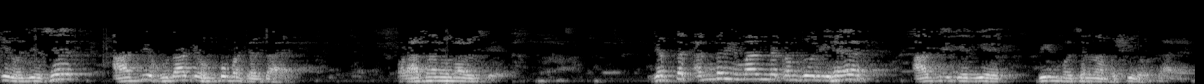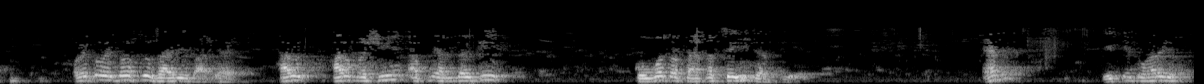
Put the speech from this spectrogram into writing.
کی وجہ سے آدمی خدا کے حکم پر چلتا ہے۔ اور آسان ہوگا اس سے جب تک اندر ایمان میں کمزوری ہے، آدمی کے لیے دین پر چلنا مشکل ہوتا ہے۔ اور یہ تو دوستوں ظاہری بات ہے۔ ہر ہر مشین اپنے اندر کی قوت اور طاقت سے ہی چلتی ہے۔ تمہارے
